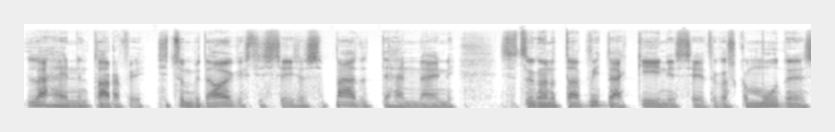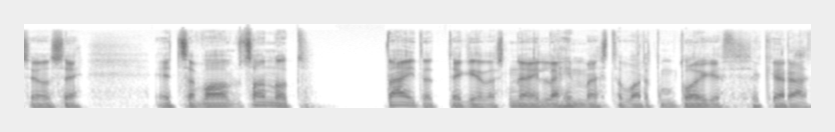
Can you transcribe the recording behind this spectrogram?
läheinen tarvii. Sitten sun pitää oikeasti siis, jos sä päätät tehdä näin, niin sit sun kannattaa pitää kiinni siitä, koska muuten se on se, että sä vaan sanot, väität tekeväs näin lähimmäistä varten, mutta oikeasti sä kerät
